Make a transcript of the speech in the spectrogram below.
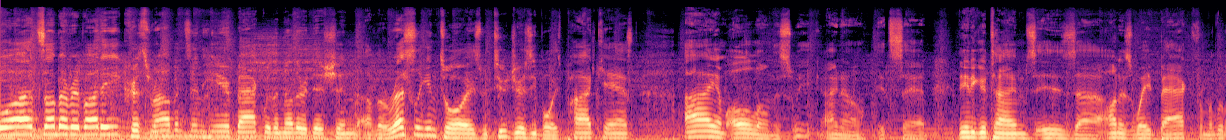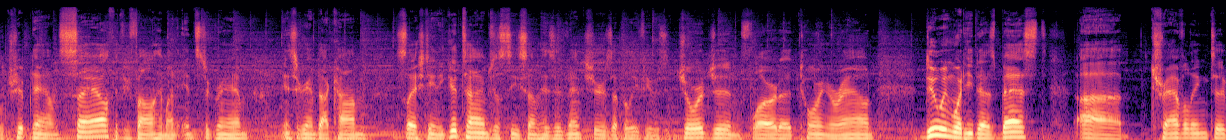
What's up, everybody? Chris Robinson here, back with another edition of the Wrestling and Toys with Two Jersey Boys podcast. I am all alone this week. I know, it's sad. Danny Good Times is uh, on his way back from a little trip down south. If you follow him on Instagram, instagram.com slash Danny Good Times, you'll see some of his adventures. I believe he was in Georgia and Florida, touring around, doing what he does best. Uh, traveling to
